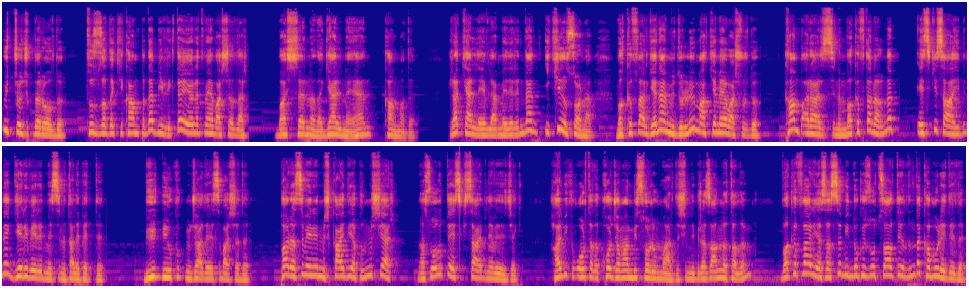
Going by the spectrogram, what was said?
Üç çocukları oldu. Tuzla'daki kampı da birlikte yönetmeye başladılar. Başlarına da gelmeyen kalmadı. Rakel'le evlenmelerinden iki yıl sonra Vakıflar Genel Müdürlüğü mahkemeye başvurdu. Kamp arazisinin vakıftan alınıp eski sahibine geri verilmesini talep etti. Büyük bir hukuk mücadelesi başladı. Parası verilmiş, kaydı yapılmış yer. Nasıl olup da eski sahibine verilecek? Halbuki ortada kocaman bir sorun vardı. Şimdi biraz anlatalım. Vakıflar yasası 1936 yılında kabul edildi.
